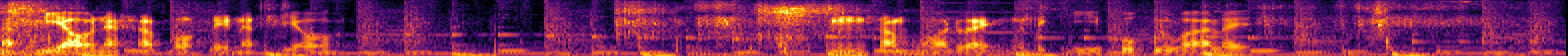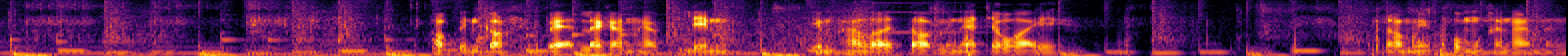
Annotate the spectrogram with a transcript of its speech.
นัดเดียวนะครับ บอกเลยนัดเดียว อืมซ้ำหัวด้วยเมื่อกี้ฟุกหรือว่าอะไร เอาเป็นก๊อก18 แล้วกันครับ เล่น M500 ต่อไม่น่าจะไหว เราไม่คมขนาดนั้น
